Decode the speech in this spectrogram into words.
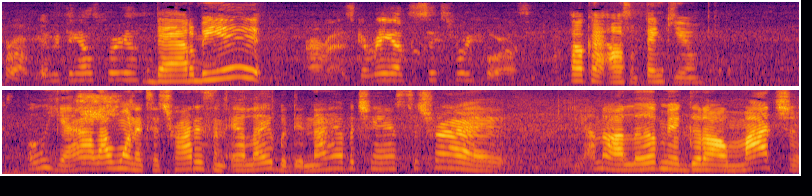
problem. Anything else for you? That'll be it. All right, it's gonna ring out to 6:44. I'll see you. Okay, awesome. Thank you. Oh, y'all, I wanted to try this in LA, but did not have a chance to try it. Y'all know I love me a good old matcha.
